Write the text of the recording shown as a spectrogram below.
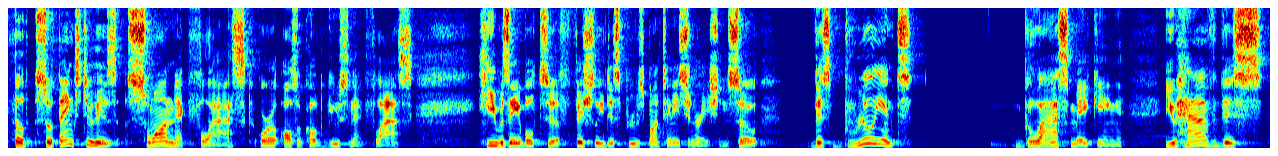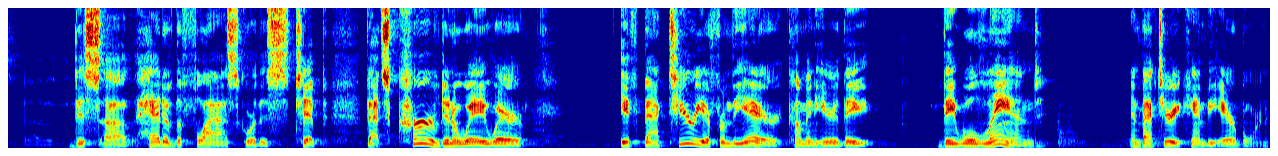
So, so thanks to his swan neck flask, or also called gooseneck flask, he was able to officially disprove spontaneous generation. So, this brilliant glass making, you have this this uh, head of the flask or this tip that's curved in a way where if bacteria from the air come in here, they they will land and bacteria can be airborne,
